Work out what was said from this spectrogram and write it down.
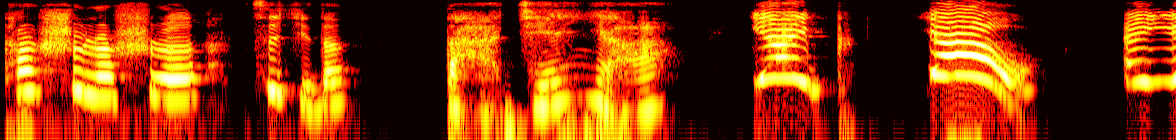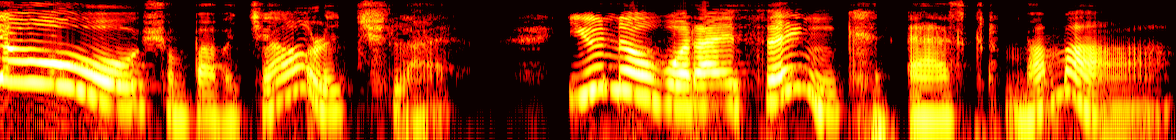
他试了试自己的大尖牙。Yipe! 哟！ 哎呦！熊爸爸叫了起来。You know what I think? asked Mama.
